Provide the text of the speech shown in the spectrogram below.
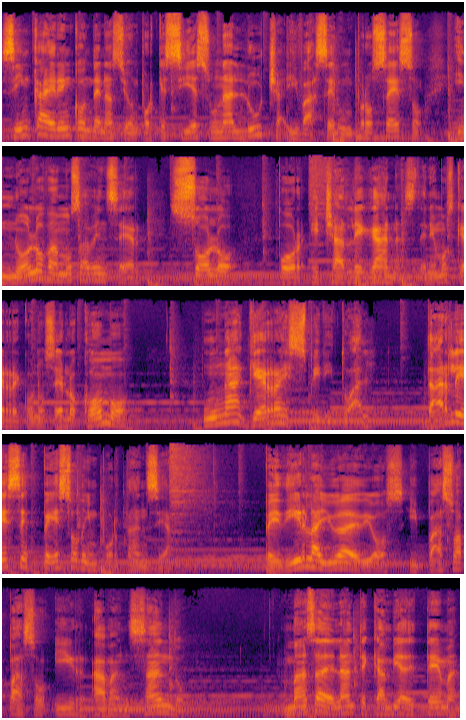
sin caer en condenación, porque si es una lucha y va a ser un proceso y no lo vamos a vencer solo por echarle ganas. Tenemos que reconocerlo como una guerra espiritual, darle ese peso de importancia, pedir la ayuda de Dios y paso a paso ir avanzando. Más adelante cambia de tema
